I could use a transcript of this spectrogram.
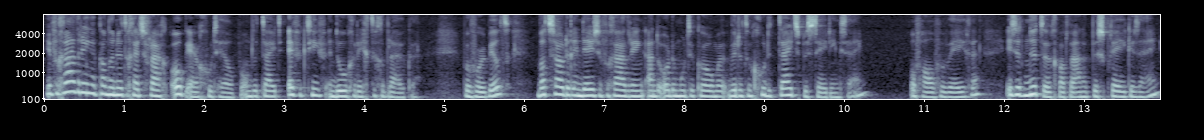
In vergaderingen kan de nuttigheidsvraag ook erg goed helpen om de tijd effectief en doelgericht te gebruiken. Bijvoorbeeld, wat zou er in deze vergadering aan de orde moeten komen? Wil het een goede tijdsbesteding zijn? Of halverwege, is het nuttig wat we aan het bespreken zijn?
